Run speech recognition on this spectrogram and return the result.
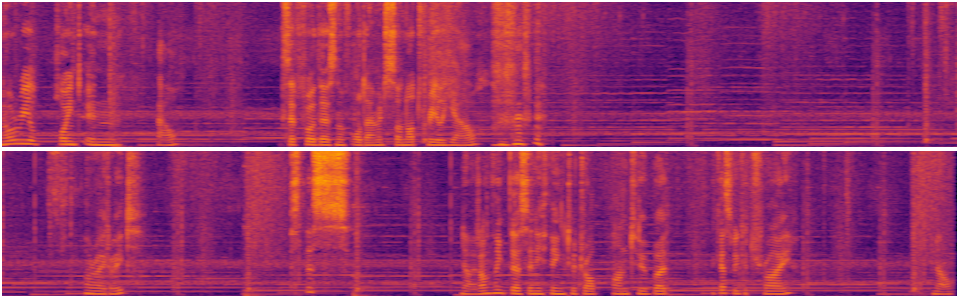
no real point in... Ow. Except for there's no fall damage, so not really ow. Alright, right. Is this... No, I don't think there's anything to drop onto, but I guess we could try. No.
